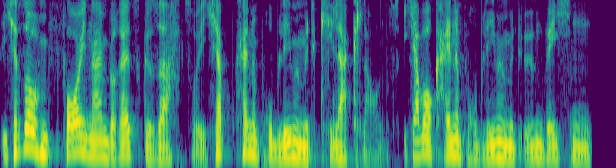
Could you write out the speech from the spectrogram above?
ich habe es auch im Vorhinein bereits gesagt. So, ich habe keine Probleme mit Killer-Clowns. Ich habe auch keine Probleme mit irgendwelchen,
